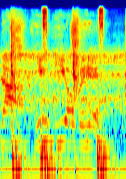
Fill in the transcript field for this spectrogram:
Nah, he, he over here.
